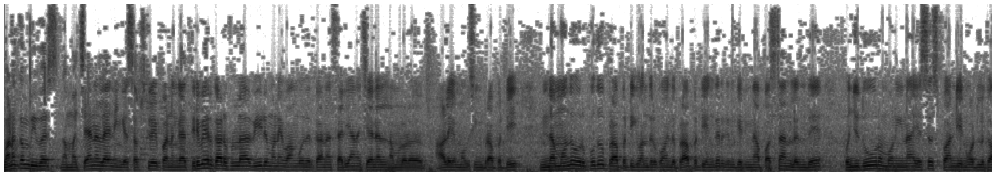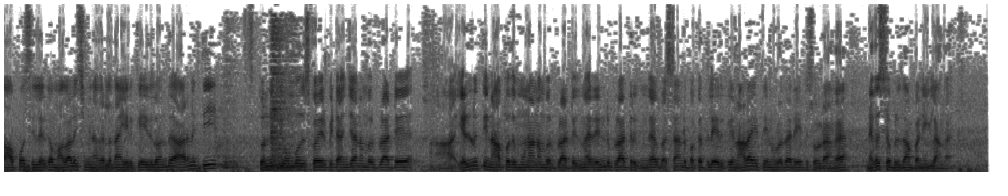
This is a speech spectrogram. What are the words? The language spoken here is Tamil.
வணக்கம் விவர்ஸ் நம்ம சேனலை நீங்கள் சப்ஸ்கிரைப் பண்ணுங்கள் திருவேற்காடு ஃபுல்லாக வீடு மனை வாங்குவதற்கான சரியான சேனல் நம்மளோட ஆலயம் ஹவுசிங் ப்ராப்பர்ட்டி நம்ம வந்து ஒரு புது ப்ராப்பர்ட்டிக்கு வந்திருக்கோம். இந்த ப்ராப்பர்ட்டி எங்கே இருக்குன்னு கேட்டிங்கன்னா பஸ் ஸ்டாண்ட்லேருந்து கொஞ்சம் தூரம் போனீங்கன்னா எஸ்எஸ் பாண்டியன் ஹோட்டலுக்கு ஆப்போசிட்டில் இருக்க மகாலட்சுமி நகரில் தான் இருக்குது இதில் வந்து அறநூற்றி தொண்ணூற்றி ஒம்பது ஸ்கொயர் ஃபீட் அஞ்சாம் நம்பர் பிளாட்டு எழுநூற்றி நாற்பது மூணாம் நம்பர் பிளாட் இது மாதிரி ரெண்டு பிளாட் இருக்குங்க. பஸ் ஸ்டாண்டு பக்கத்துலேயே இருக்குது நாலாயிரத்தி ஐநூறுரூவா தான் ரேட்டு சொல்கிறாங்க நெகஸ்டபிள் தான் பண்ணிக்கலாங்க.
